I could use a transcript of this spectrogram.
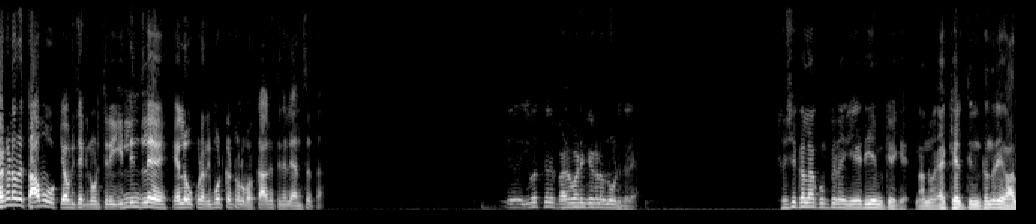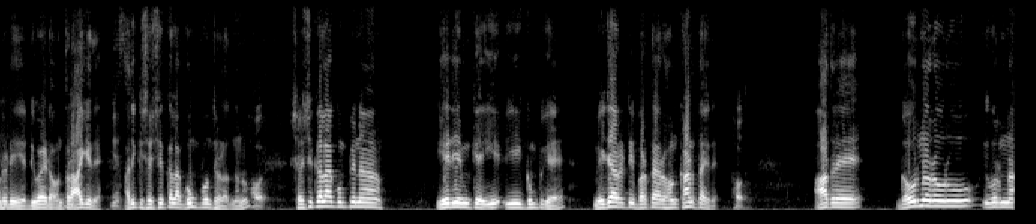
ರಂಗಣ್ಣವ್ರೆ ತಾವು ಯಾವ ರೀತಿಯಾಗಿ ನೋಡ್ತೀರಿ? ಇಲ್ಲಿಂದಲೇ ಎಲ್ಲವೂ ಕೂಡ ರಿಮೋಟ್ ಕಂಟ್ರೋಲ್ ವರ್ಕ್ ಆಗುತ್ತೆ ಅಂತ ಹೇಳಿ ಅನ್ಸುತ್ತಾ? ಇವತ್ತಿನ ಬೆಳವಣಿಗೆಗಳು ನೋಡಿದರೆ ಶಶಿಕಲಾ ಗುಂಪಿನ ಎ ಡಿ ಎಂ ಕೆಗೆ ನಾನು ಯಾಕೆ ಹೇಳ್ತೀನಿ ಅಂತಂದ್ರೆ ಈಗ ಆಲ್ರೆಡಿ ಡಿವೈಡ್ ಒಂಥರ ಆಗಿದೆ. ಅದಕ್ಕೆ ಶಶಿಕಲಾ ಗುಂಪು ಅಂತ ಹೇಳೋದು ನಾನು. ಶಶಿಕಲಾ ಗುಂಪಿನ ಎ ಡಿ ಎಂ ಕೆ ಈ ಗುಂಪಿಗೆ ಮೆಜಾರಿಟಿ ಬರ್ತಾ ಇರೋ ಹಂಗೆ ಕಾಣ್ತಾ ಇದೆ. ಆದರೆ ಗವರ್ನರ್ ಅವರು ಇವ್ರನ್ನ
